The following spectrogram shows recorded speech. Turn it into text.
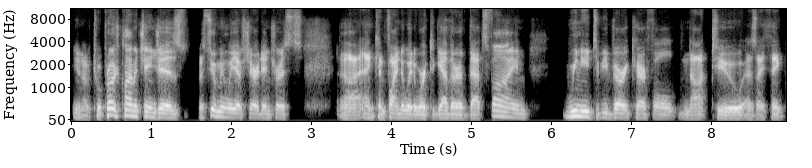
you know to approach climate change is assuming we have shared interests uh, and can find a way to work together that's fine. We need to be very careful not to as i think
